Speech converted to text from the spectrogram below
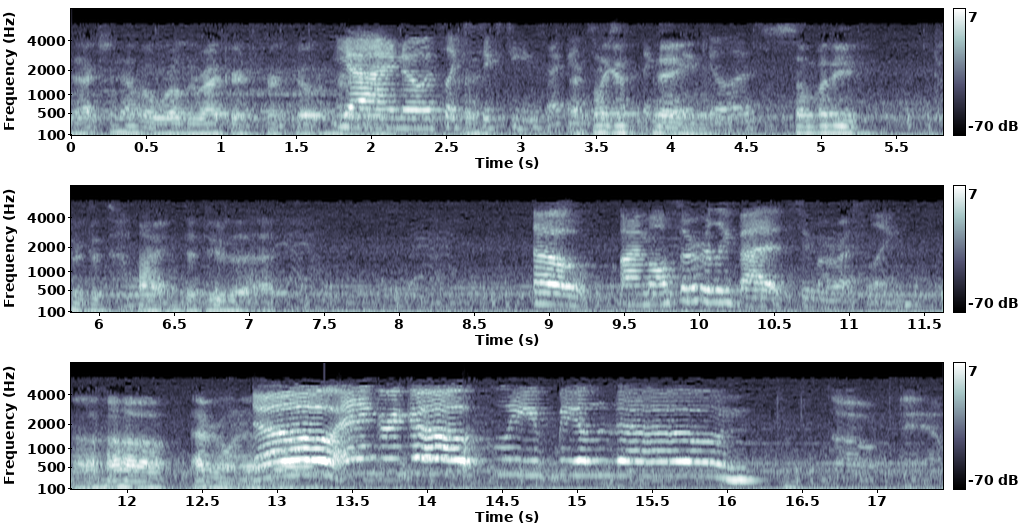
They actually have a world record for goat Yeah, I know, it's like 16 seconds That's like a thing. ridiculous. Somebody took the time to do that. Oh, I'm also really bad at sumo wrestling. Oh, everyone is. No, angry goat, leave me alone. Oh, damn.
